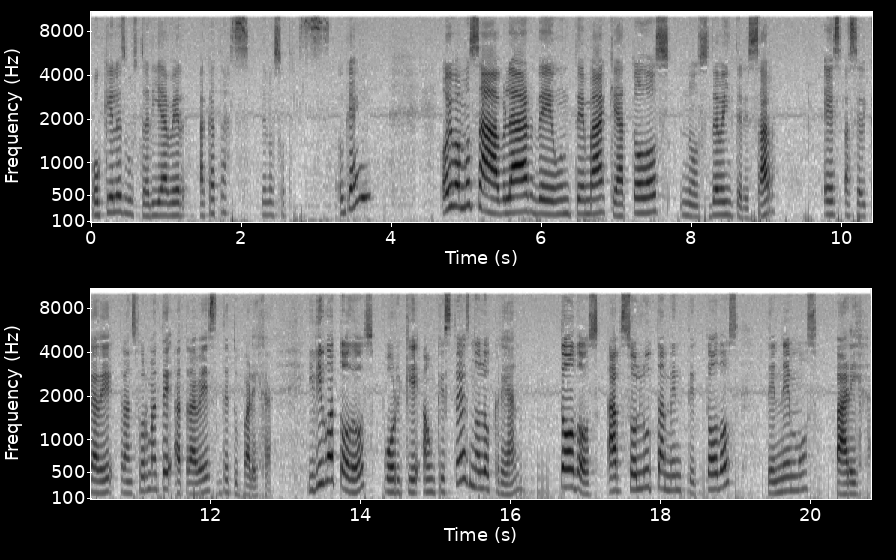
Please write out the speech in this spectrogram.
o qué les gustaría ver acá atrás de nosotros. ¿Ok? Hoy vamos a hablar de un tema que a todos nos debe interesar, es acerca de transfórmate a través de tu pareja. Y digo a todos porque aunque ustedes no lo crean, todos, absolutamente todos, tenemos pareja.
